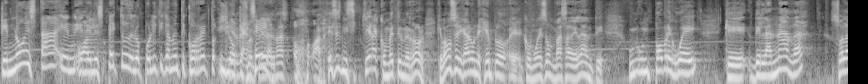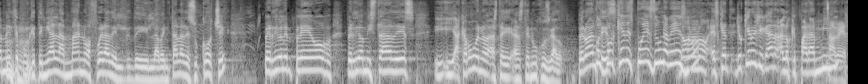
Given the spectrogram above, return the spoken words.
que no está en, el espectro de lo políticamente correcto y, lo su empleo, cancelan. Además, o a veces ni siquiera comete un error. Que vamos a llegar a un ejemplo eh, como eso más adelante. Un, un pobre güey que de la nada, solamente porque tenía la mano afuera de la ventana de su coche, perdió el empleo, perdió amistades y, y acabó, bueno, hasta, hasta en un juzgado. Pero antes. Pues ¿por qué después de una vez, No, no? no, no, es que yo quiero llegar a lo que para mí A ver.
